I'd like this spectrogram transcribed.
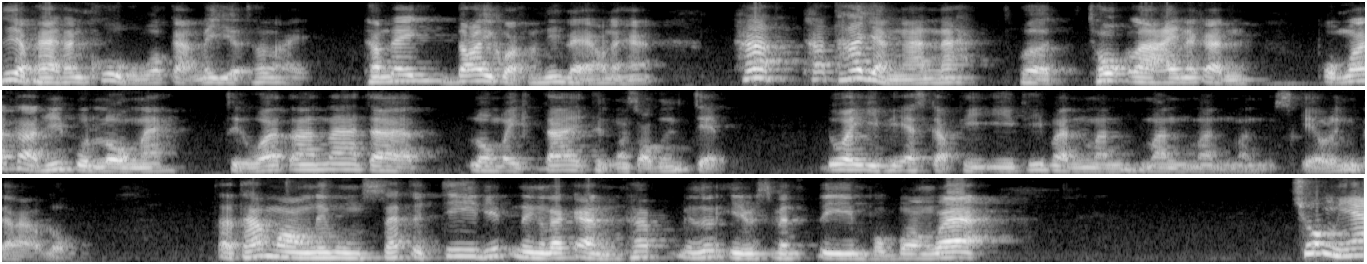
ที่จะแพ้ทั้งคู่ผมโอกาสไม่เยอะเท่าไหร่ทำได้ด้อยกว่าครั้งที่แล้วนะฮะถ้าถ้าถ้าอย่างนั้นนะเปิดโชคร้ายนะกัน ผมว่าตลาดญี่ปุ่นลงนะ ถือว่าน่าจะลงไปอีกได้ถึงมาสองถึงเจ็ดด้วย EPS กับ PE ที่มันมันมันมันมัน scaling down ลง แต่ถ้ามองในมุม strategy นิดนึงแล้วกัน ถ้าเป็นเรื่อง investment team ผมมองว่า ช่วงนี้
